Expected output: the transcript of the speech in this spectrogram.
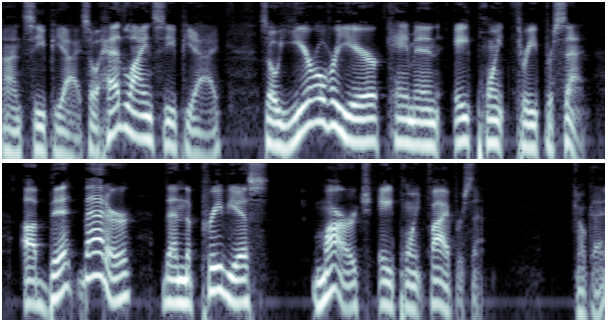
on CPI. So headline CPI. So year over year came in 8.3%, a bit better than the previous March 8.5%. Okay.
